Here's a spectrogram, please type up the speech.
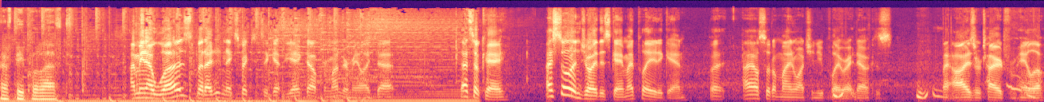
of people left. I mean, I was, but I didn't expect it to get yanked out from under me like that. That's okay. I still enjoy this game. I'd play it again, but I also don't mind watching you play right now because my eyes are tired from Halo.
